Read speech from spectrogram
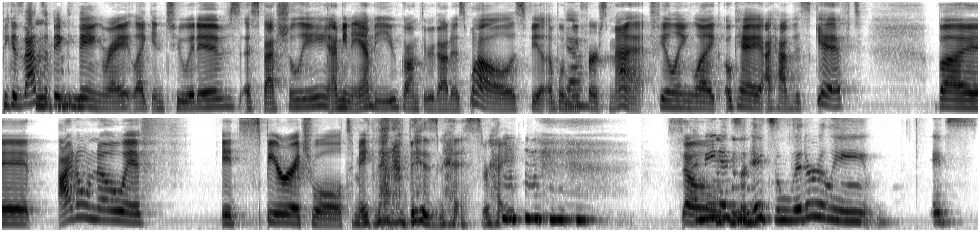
Because that's a big Mhm. thing, right? Like intuitives, especially. I mean, Ambi, you've gone through that as well. As feel when Yeah. we first met, feeling like, okay, I have this gift, but I don't know if it's spiritual to make that a business, right? So I mean, it's it's literally it's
